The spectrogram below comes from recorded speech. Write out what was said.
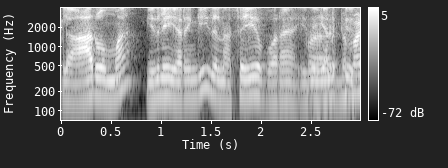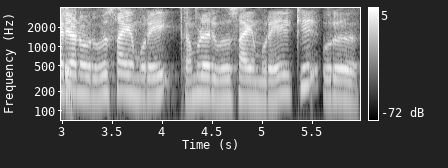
இதுல ஆர்வமா இதுலயும் இறங்கி இதுல நான் செய்ய போறேன். இது இந்த எனக்கு மாதிரியான ஒரு விவசாய முறை தமிழர் விவசாய முறைக்கு ஒரு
